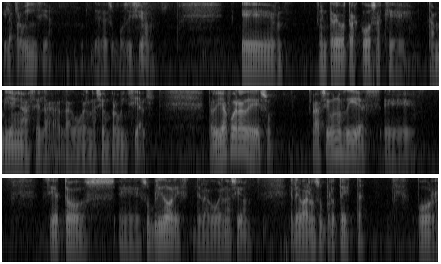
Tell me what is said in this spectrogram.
y la provincia desde su posición, eh, entre otras cosas que también hace la, gobernación provincial. Pero ya fuera de eso, hace unos días eh, ciertos eh, de la gobernación elevaron su protesta por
